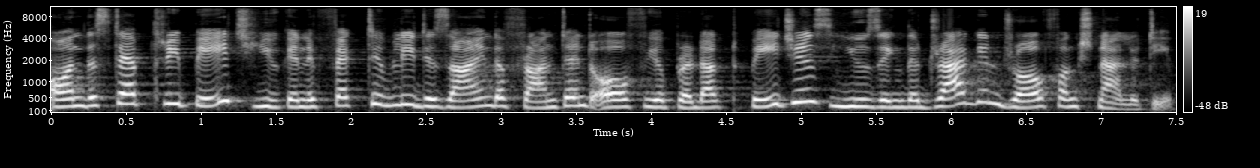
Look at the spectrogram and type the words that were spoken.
On the step 3 page, you can effectively design the front end of your product pages using the drag and drop functionality.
